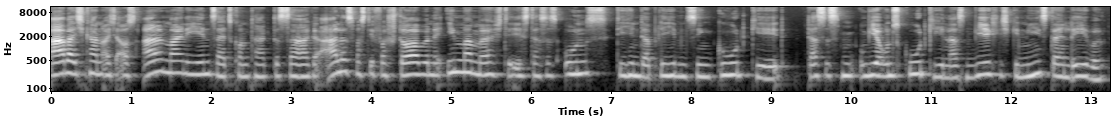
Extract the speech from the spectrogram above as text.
Aber ich kann euch aus all meinen Jenseitskontakten sagen, alles, was die Verstorbene immer möchte, ist, dass es uns, die hinterblieben sind, gut geht. Dass es wir uns gut gehen lassen. Wirklich genießt dein Leben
